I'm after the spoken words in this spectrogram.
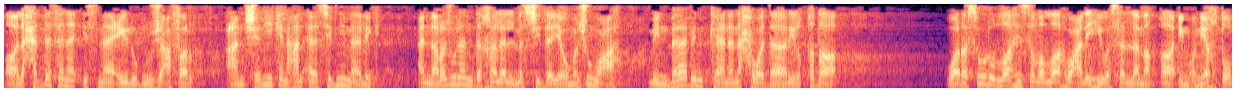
قال حدثنا إسماعيل بن جعفر عن شريك عن أنس بن مالك أن رجلا دخل المسجد يوم جمعة من باب كان نحو دار القضاء. ورسول الله صلى الله عليه وسلم قائم يخطب.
